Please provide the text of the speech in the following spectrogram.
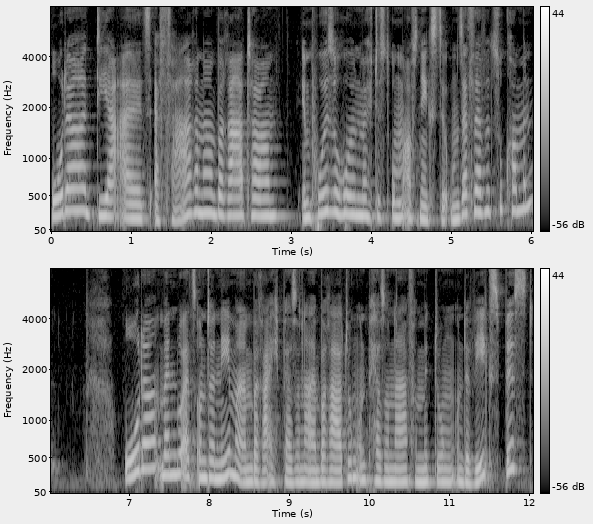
oder dir als erfahrener Berater Impulse holen möchtest, um aufs nächste Umsatzlevel zu kommen oder wenn du als Unternehmer im Bereich Personalberatung und Personalvermittlung unterwegs bist,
